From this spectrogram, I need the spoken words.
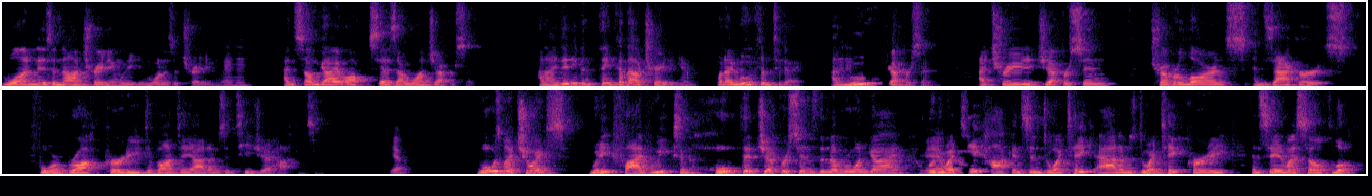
One is a non-trading league, and one is a trading league. Mm-hmm. And some guy off says, "I want Jefferson," and I didn't even think about trading him, but I moved him today. I mm-hmm. moved Jefferson. I traded Jefferson, Trevor Lawrence, and Zach Ertz for Brock Purdy, Davante Adams, and T.J. Hockenson. Yeah. What was my choice? wait five weeks and hope that Jefferson's the number one guy? Or do I take Hockenson? Do I take Adams? Do I take Purdy and say to myself, look,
